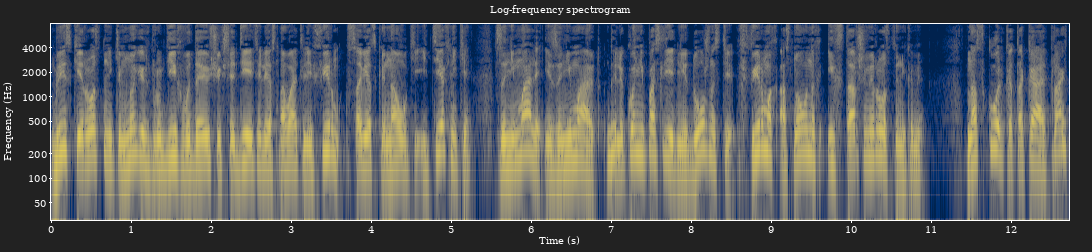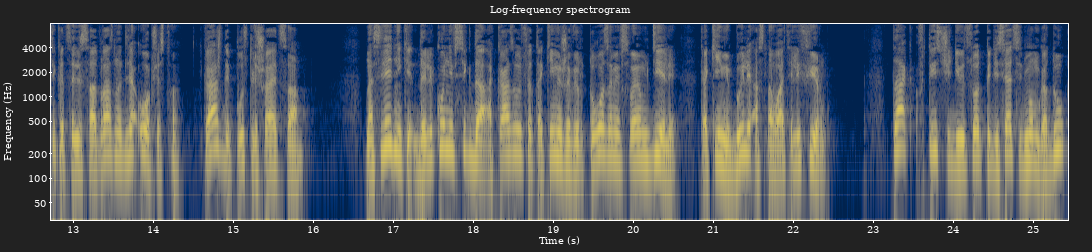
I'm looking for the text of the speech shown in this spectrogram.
близкие родственники многих других выдающихся деятелей и основателей фирм в советской науке и технике занимали и занимают далеко не последние должности в фирмах, основанных их старшими родственниками – Насколько такая практика целесообразна для общества? Каждый пусть решает сам. Наследники далеко не всегда оказываются такими же виртуозами в своем деле, какими были основатели фирм. Так, в 1957 году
